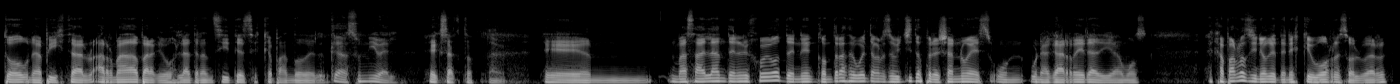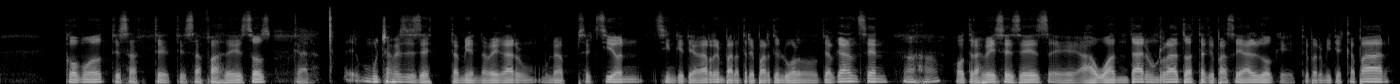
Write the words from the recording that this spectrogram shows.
toda una pista ar- armada para que vos la transites escapando del... Claro, es un nivel. Exacto. A ver. Eh, más adelante en el juego te encontrás de vuelta con esos bichitos, pero ya no es un- una carrera, digamos, escaparlo, sino que tenés que vos resolver cómo te, te, te zafás de esos. Claro. Eh, muchas veces es también navegar un- una sección sin que te agarren para treparte a un lugar donde te alcancen. Ajá. Otras veces es eh, aguantar un rato hasta que pase algo que te permite escapar.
